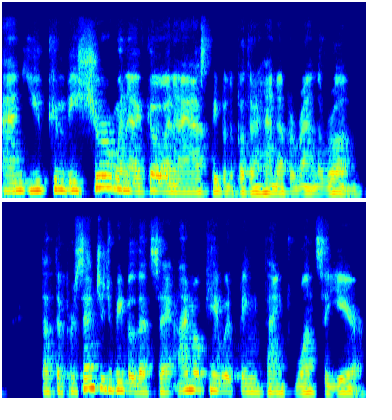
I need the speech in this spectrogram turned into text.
And you can be sure when I go and I ask people to put their hand up around the room that the percentage of people that say, I'm okay with being thanked once a year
